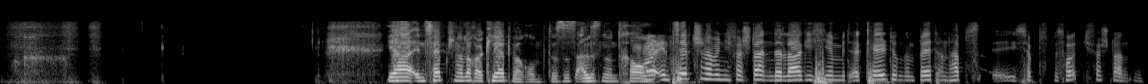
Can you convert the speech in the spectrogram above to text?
Ja, Inception hat doch erklärt, warum. Das ist alles nur ein Traum. Aber Inception habe ich nicht verstanden. Da lag ich hier mit Erkältung im Bett und hab's, ich hab's bis heute nicht verstanden.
